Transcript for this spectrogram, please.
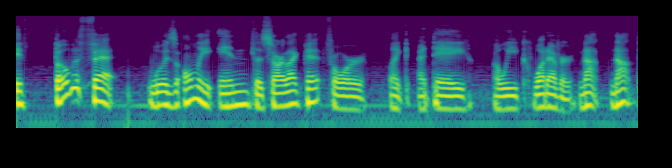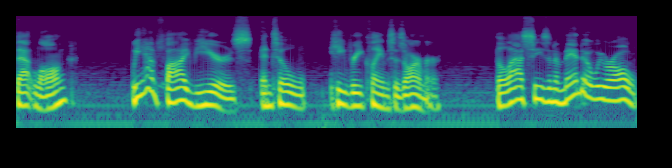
if Boba Fett was only in the Sarlacc pit for like a day, a week, whatever, not not that long, we have five years until he reclaims his armor. The last season of Mando, we were all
